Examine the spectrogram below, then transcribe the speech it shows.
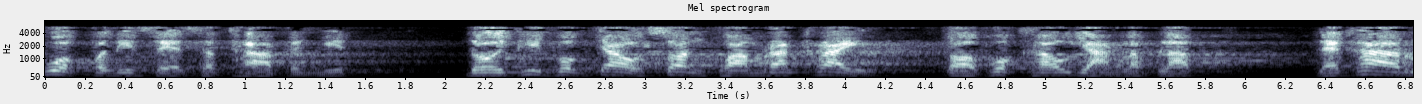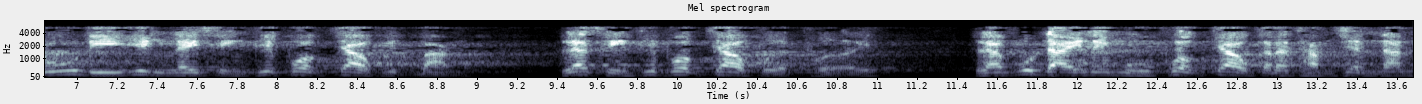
พวกปฏิเสธศรัทธาเป็นมิตร โดยที่พวกเจ้าซ่อนความรักใคร่ต่อพวกเขาอย่างลับๆ และข้ารู้ดียิ่งในสิ่งที่พวกเจ้าผิดบัง และสิ่งที่พวกเจ้าเปิดเผย และผู้ใดในหมู่พวกเจ้ากระทำเช่นนั้น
